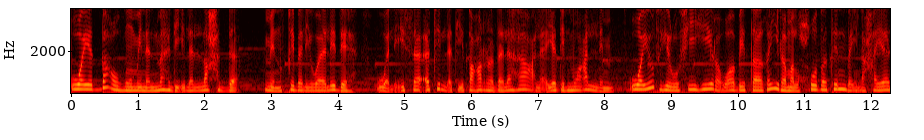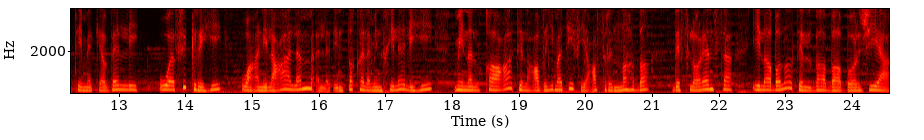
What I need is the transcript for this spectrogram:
ويتبعه من المهد إلى اللحد. من قبل والده والإساءة التي تعرض لها على يد المعلم ويظهر فيه روابط غير ملحوظة بين حياة ميكافيلي وفكره وعن العالم الذي انتقل من خلاله من القاعات العظيمة في عصر النهضة بفلورنسا إلى بلاط البابا بورجيا.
